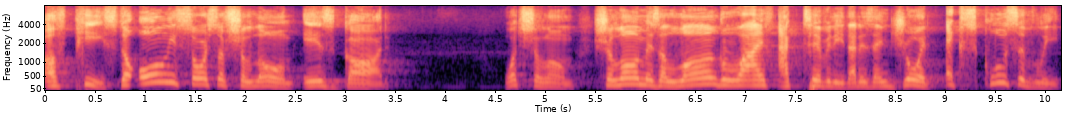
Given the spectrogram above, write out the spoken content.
of peace, the only source of shalom is God. What's shalom? Shalom is a long life activity that is enjoyed exclusively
